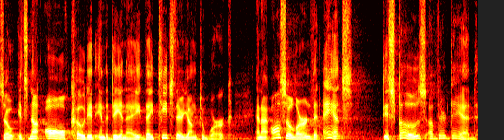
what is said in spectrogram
So it's not all coded in the DNA. They teach their young to work. And I also learned that ants dispose of their dead.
